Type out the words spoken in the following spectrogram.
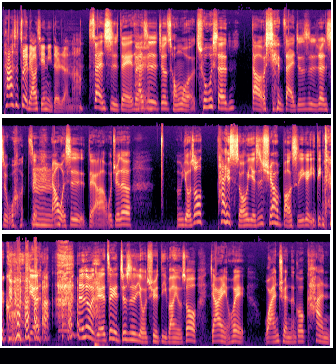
他是最了解你的人啊，算是对，他是就从我出生到现在就是认识我，嗯，然后我是对啊，我觉得嗯有时候太熟也是需要保持一个一定的空间啊，但是我觉得这个就是有趣的地方，有时候家人也会完全能够看。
